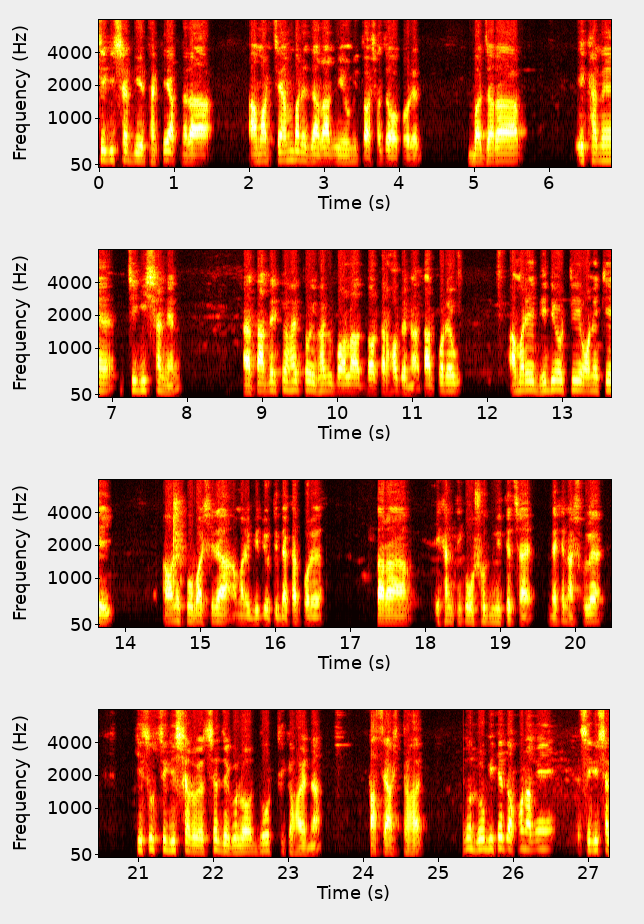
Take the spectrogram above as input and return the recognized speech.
চিকিৎসা দিয়ে থাকি, আপনারা আমার চেম্বারে যারা নিয়মিত আসা যাওয়া করেন বা যারা এখানে চিকিৎসা নেন তাদেরকে হয়তো ওইভাবে বলা দরকার হবে না। তারপরেও আমার এই ভিডিওটি অনেকেই, অনেক প্রবাসীরা আমার এই ভিডিওটি দেখার পরে তারা এখান থেকে ওষুধ নিতে চায়। দেখেন আসলে কিছু চিকিৎসা রয়েছে যেগুলো দূর থেকে হয় না, কাছে আসতে হয়। এবং রোগীকে যখন আমি চিকিৎসা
